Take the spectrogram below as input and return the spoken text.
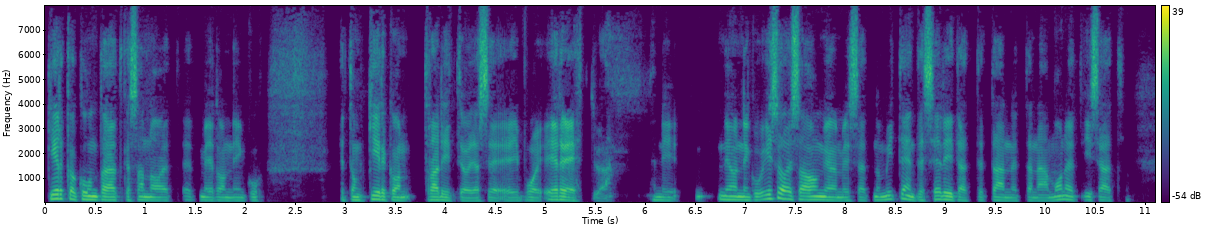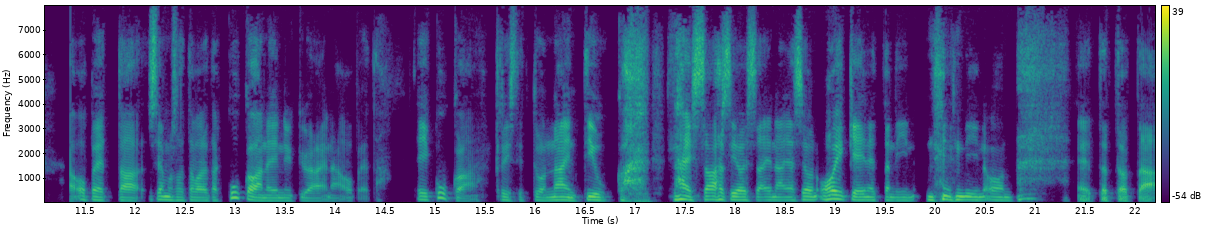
kirkkokuntaa, jotka sanoo, että, että meillä on, niin kuin, että on kirkon traditio ja se ei voi erehtyä. Niin ne on niin kuin isoissa ongelmissa, että no miten te selitätte tämän, että nämä monet isät opettaa semmoisella tavalla, että kukaan ei nykyään enää opeta ei kukaan kristitty on näin tiukka näissä asioissa enää, ja se on oikein, että niin, niin on. Että tota,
